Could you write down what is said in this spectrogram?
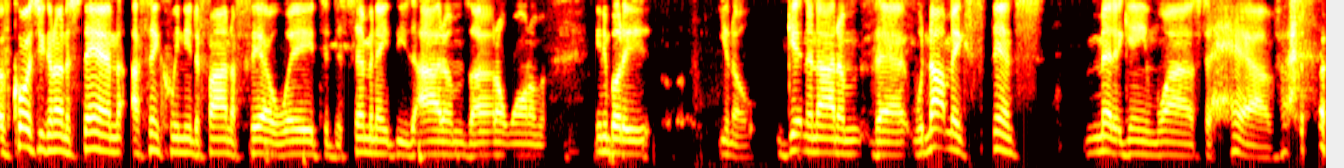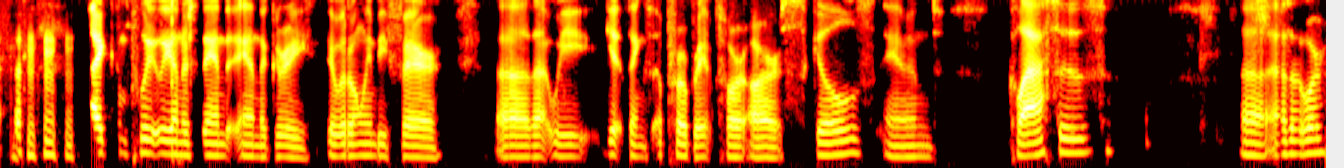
of course, you can understand. I think we need to find a fair way to disseminate these items. I don't want 'em- anybody, you know, getting an item that would not make sense metagame wise to have. I completely understand and agree. It would only be fair uh, that we get things appropriate for our skills and classes, uh, as it were.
